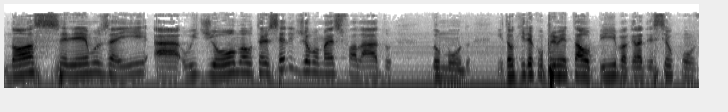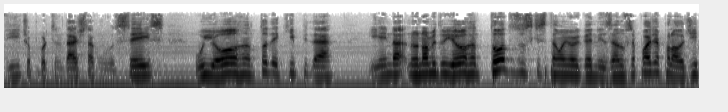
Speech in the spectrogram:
nós seremos aí a, o idioma, o terceiro idioma mais falado do mundo. Então queria cumprimentar o Biba, agradecer o convite, a oportunidade de estar com vocês, o Johan, toda a equipe da e no nome do Johan, todos os que estão aí organizando, você pode aplaudir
